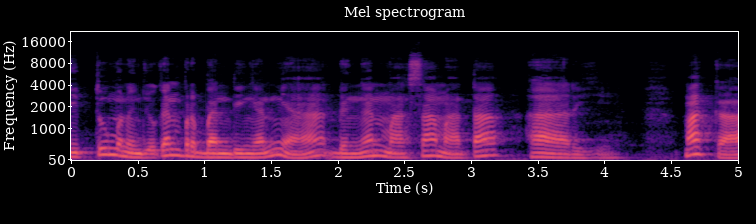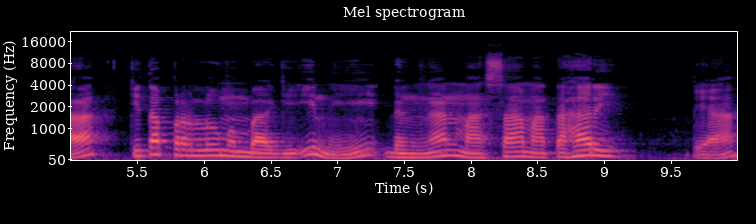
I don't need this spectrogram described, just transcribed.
itu menunjukkan perbandingannya dengan masa matahari. Maka kita perlu membagi ini dengan masa matahari, ya.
